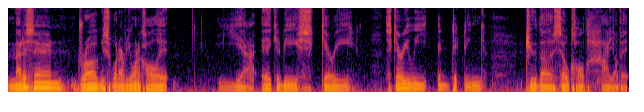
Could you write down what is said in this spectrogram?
medicine, drugs, whatever you want to call it. Yeah, it could be scary, scarily addicting to the so called high of it.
